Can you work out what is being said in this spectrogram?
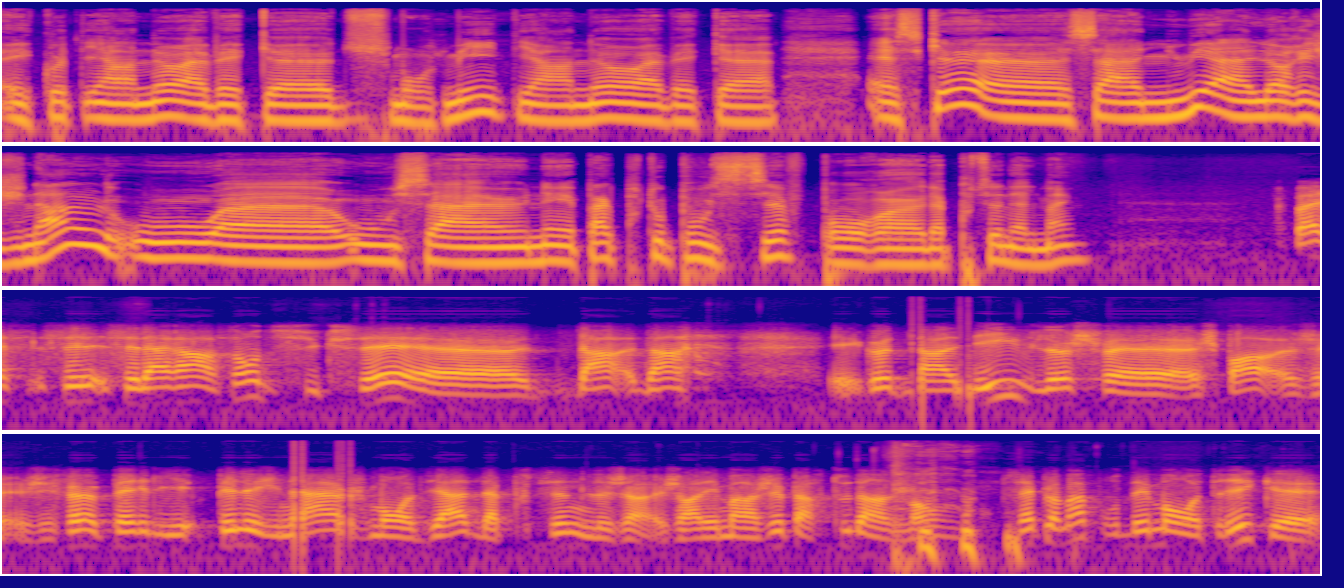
Écoute, il y en a avec du smoked meat, il y en a avec. Est-ce que ça nuit à l'original ou, ou ça a un impact plutôt positif pour la poutine elle-même? Ben, c'est la rançon du succès. dans, dans, Écoute, dans le livre, là, je fais, je pars, j'ai fait un pèlerinage mondial de la poutine. J'en ai mangé partout dans le monde. Simplement pour démontrer que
